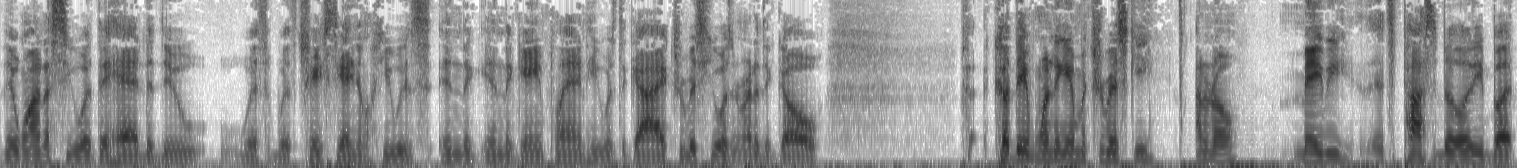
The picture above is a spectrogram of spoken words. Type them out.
They want to see what they had to do with, with Chase Daniel. He was in the in the game plan. He was the guy. Trubisky wasn't ready to go. Could they have won the game with Trubisky? I don't know maybe it's a possibility, but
